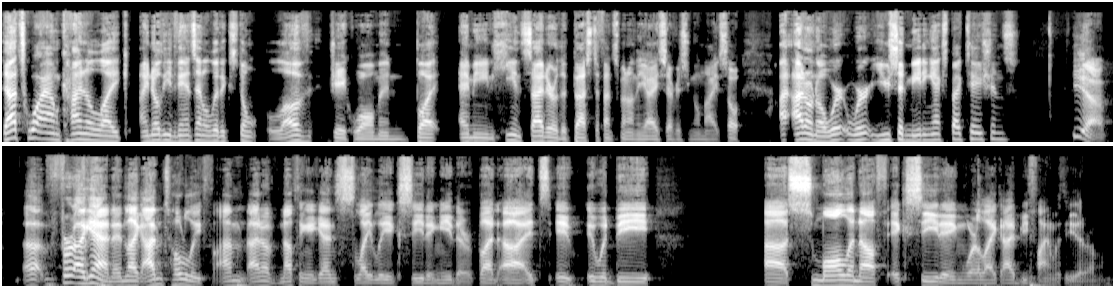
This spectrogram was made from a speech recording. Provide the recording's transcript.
that's why I'm kind of like I know the advanced analytics don't love Jake Walman, but I mean he and Seider are the best defensemen on the ice every single night. So I, I don't know where where you said meeting expectations. Yeah, uh, for again, and like I'm totally I'm I don't have nothing against slightly exceeding either, but uh, it's it it would be uh small enough exceeding where like I'd be fine with either of them.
